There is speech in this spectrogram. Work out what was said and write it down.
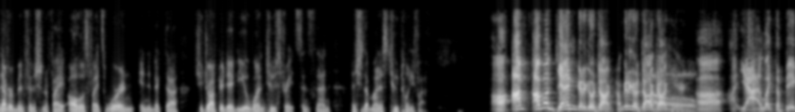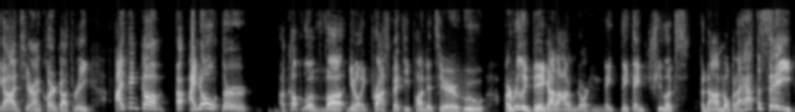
never been finished in a fight. All those fights were in, in Invicta. She dropped her debut, won two straight since then, and she's at minus 225. Uh, I'm I'm again gonna go dog. I'm gonna go dog dog oh. here. Uh, yeah, I like the big odds here on Claire Guthrie. I think um I know there are a couple of uh you know like prospecty pundits here who are really big on Autumn Norton. They they think she looks phenomenal, but I have to say,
